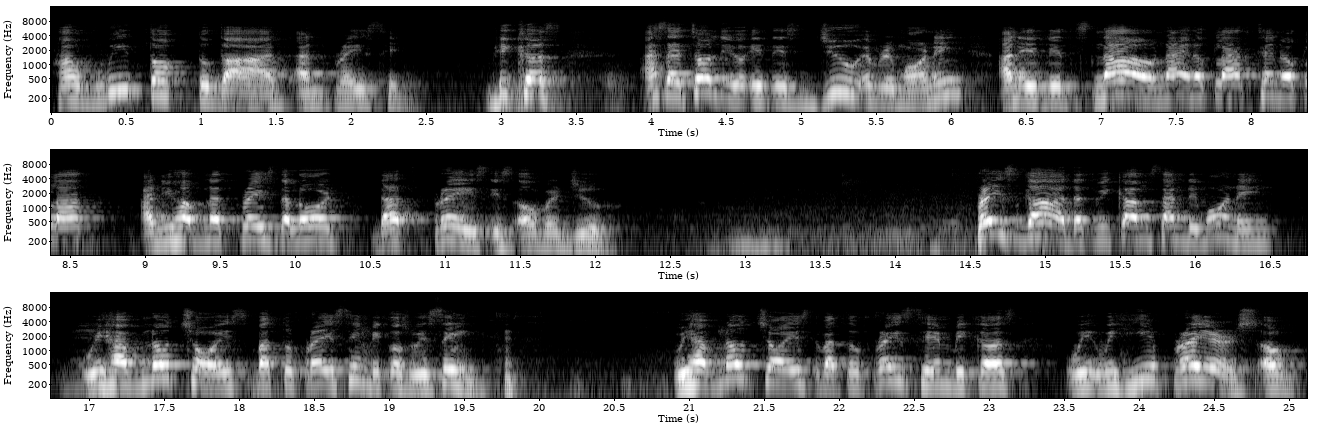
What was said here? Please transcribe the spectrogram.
have we talked to God and praised Him? Because, as I told you, it is due every morning. And if it's now 9 o'clock, 10 o'clock, and you have not praised the Lord, that praise is overdue. Mm-hmm. Praise God that we come Sunday morning. We have no choice but to praise Him because we sing. we have no choice but to praise Him because we, we hear prayers of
